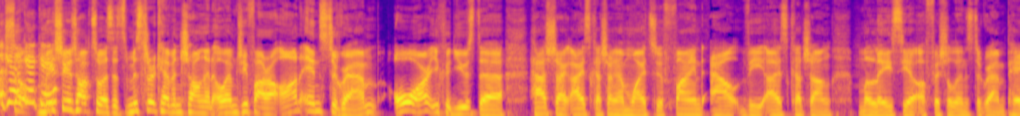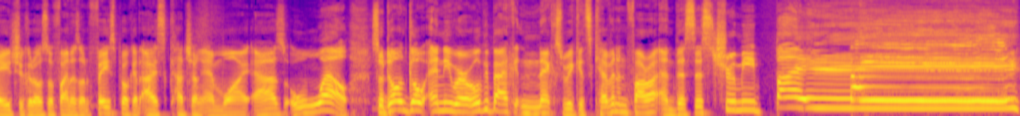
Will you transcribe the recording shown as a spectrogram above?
Okay, so okay, okay. make sure you talk to us. It's Mr. Kevin Chong and OMG Farah on Instagram, or you could use the hashtag Ice Kachang MY to find out the Ice Kachang Malaysia official Instagram page. You could also find us on Facebook at Ice Kachang MY as well. So don't go anywhere. We'll be back next week. It's Kevin and Farah, and this is True Me. Bye. Bye.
